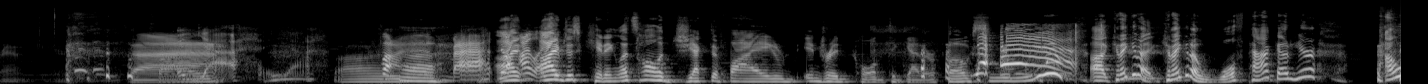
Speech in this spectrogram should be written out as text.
here. Yeah. Yeah. Fine. Fine. Uh, No, I'm, I like I'm just kidding. Let's all objectify Indrid Cold together, folks. Yeah. uh, can I get a Can I get a wolf pack out here? Oh.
